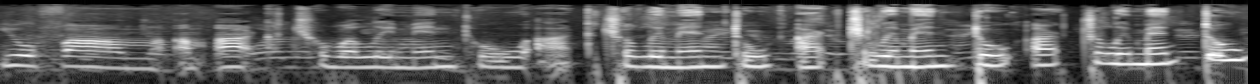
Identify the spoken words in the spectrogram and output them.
Yo fam, I'm um, actually mental, actually mental, actually mental, actually mental.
